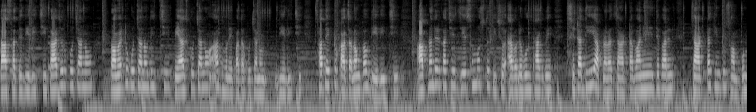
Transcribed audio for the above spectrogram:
তার সাথে দিয়ে দিচ্ছি গাজর কুচানো, টমেটো কুচানো দিচ্ছি, পেঁয়াজ কুচানো আর ধনে পাতা কুচানো দিয়ে দিচ্ছি, সাথে একটু কাঁচা লঙ্কাও দিয়ে দিচ্ছি। আপনাদের কাছে যে সমস্ত কিছু অ্যাভেলেবল থাকবে সেটা দিয়ে আপনারা চাটটা বানিয়ে নিতে পারেন। চাটটা কিন্তু সম্পূর্ণ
